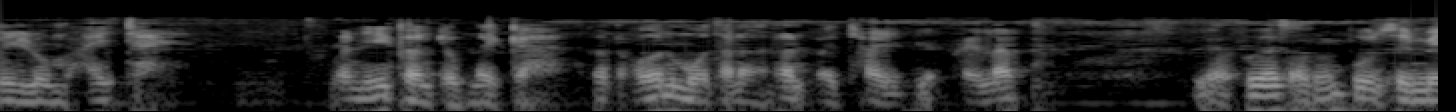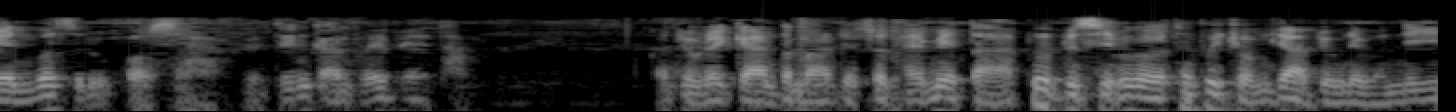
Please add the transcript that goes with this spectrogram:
มีลมหายใจ วันนี้ก่อนจบรายการก็ขออนุโมทนาท่านไปชัยเพียรไพรัตน์เพื่อเพื่อสนับปูนซีเมนต์วัสดุก่อสร้างถึงการเผยแผ่ธรรมก่อนจบรายการตมาจะสดให้เมตตาเพื่อเป็นสิริมงคลท่านผู้ชมญาติโยมในวันนี้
